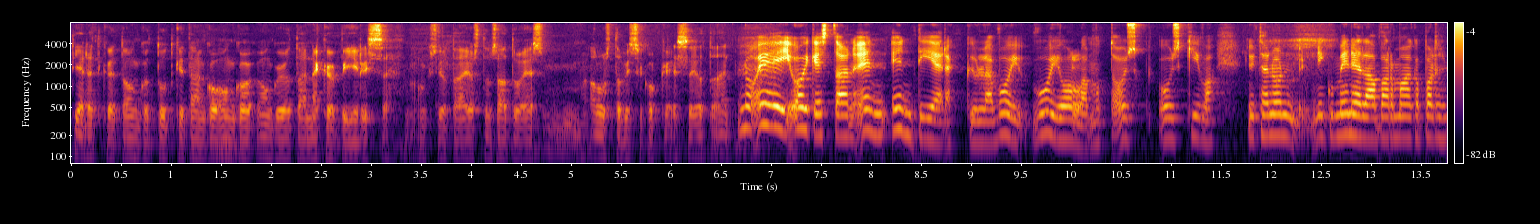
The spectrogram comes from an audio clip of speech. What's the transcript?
tiedätkö, että onko, tutkitaanko, onko, onko jotain näköpiirissä? Onko jotain, josta on saatu edes alustavissa kokeissa jotain? No ei oikeastaan, en, en tiedä kyllä. Voi, voi olla, mutta olisi, olisi kiva. Nythän on niin kuin meneillään varmaan aika paljon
